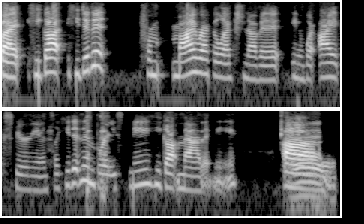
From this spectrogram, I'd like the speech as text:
But he got, he didn't from my recollection of it, and what I experienced, like he didn't embrace me, he got mad at me. Um, oh,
